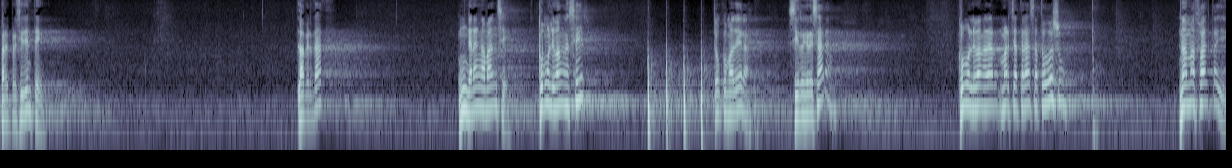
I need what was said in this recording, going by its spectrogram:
para el presidente. La verdad, un gran avance. ¿Cómo le van a hacer? Toco madera. Si regresaran, ¿cómo le van a dar marcha atrás a todo eso? Nada más falta y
